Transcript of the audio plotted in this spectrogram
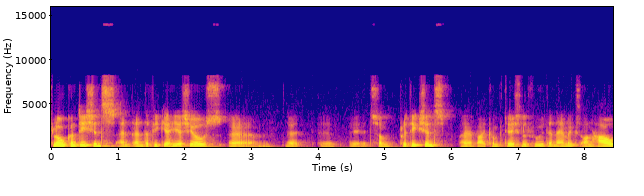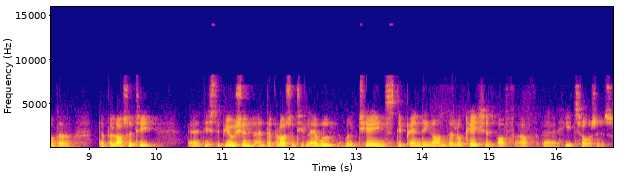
flow conditions, and, and the figure here shows um, uh, uh, some predictions uh, by computational fluid dynamics on how the, the velocity uh, distribution and the velocity level will change depending on the location of, of uh, heat sources.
